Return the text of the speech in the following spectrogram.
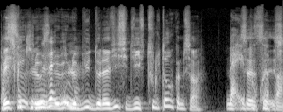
par ce qui nous anime. Le, but de la vie, c'est de vivre tout le temps comme ça? Bah, et pourquoi pas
